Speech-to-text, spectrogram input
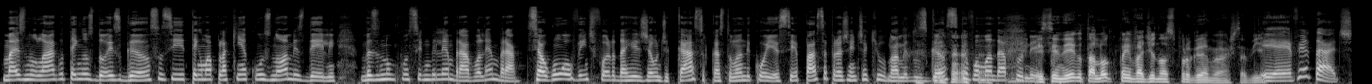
mas no lago tem os dois gansos e tem uma plaquinha com os nomes dele, mas não consigo me lembrar, vou lembrar. Se algum ouvinte for da região de Castro, Castrolando e conhecer, passa pra gente aqui o nome dos gansos que eu vou mandar pro Nego. Esse nego tá louco pra invadir o nosso programa, eu acho, sabia? É verdade.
